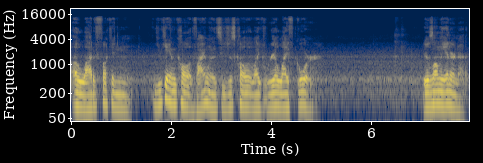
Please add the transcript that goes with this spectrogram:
a lot of fucking you can't even call it violence you just call it like real life gore it was on the internet.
